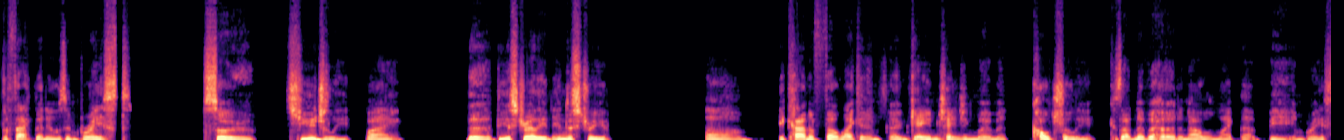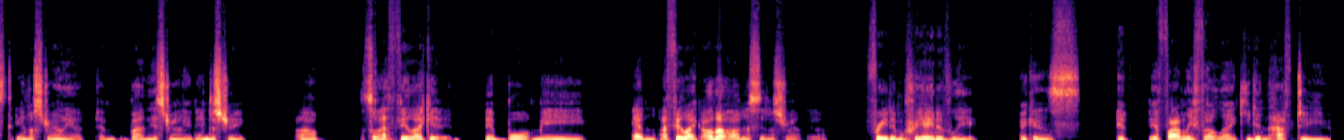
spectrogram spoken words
the fact that it was embraced so hugely by the the Australian industry, um, it kind of felt like a, a game changing moment culturally because I'd never heard an album like that be embraced in Australia and by the Australian industry. Um, so I feel like it it brought me and I feel like other artists in Australia freedom creatively because it it finally felt like you didn't have to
